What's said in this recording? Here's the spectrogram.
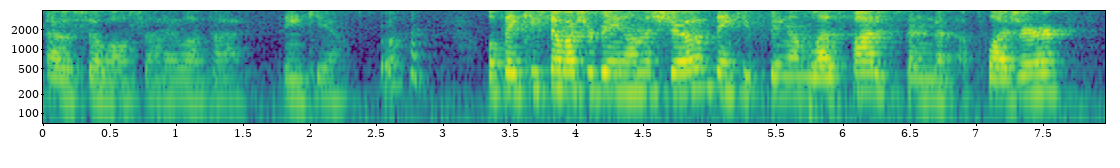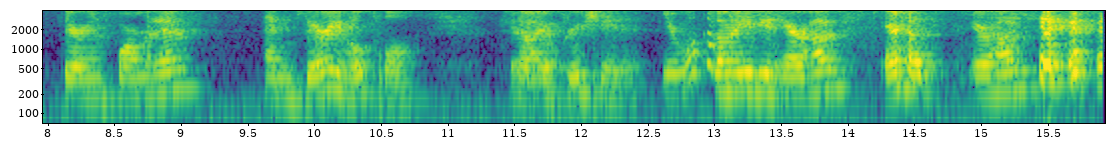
That was so well said. I love that. Thank you. You're welcome. Well, thank you so much for being on the show. Thank you for being on LesPod. It's been a pleasure, very informative, and very hopeful. So Very I appreciate it. You're welcome. So I'm going to give you an air hug. Air hug. Air hug.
